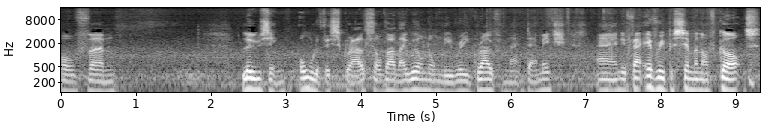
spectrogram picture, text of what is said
of um, losing all of this growth, although they will normally regrow from that damage. And in fact, every persimmon I've got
